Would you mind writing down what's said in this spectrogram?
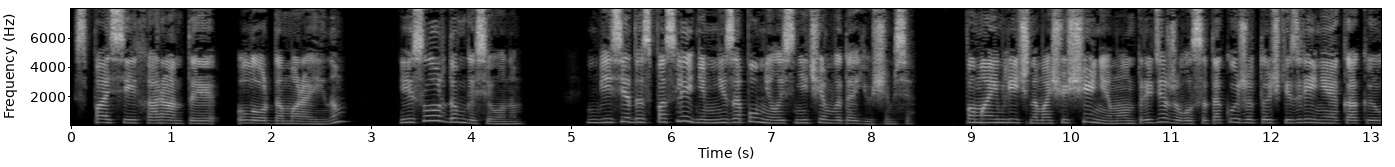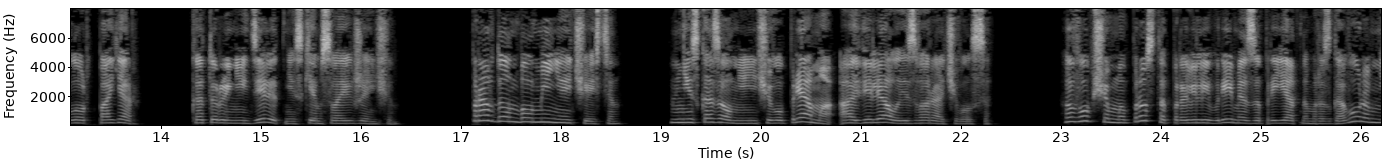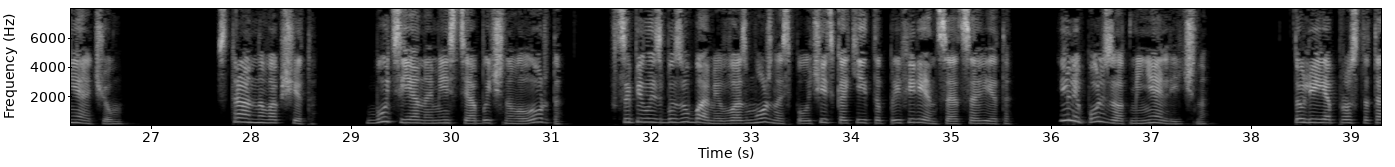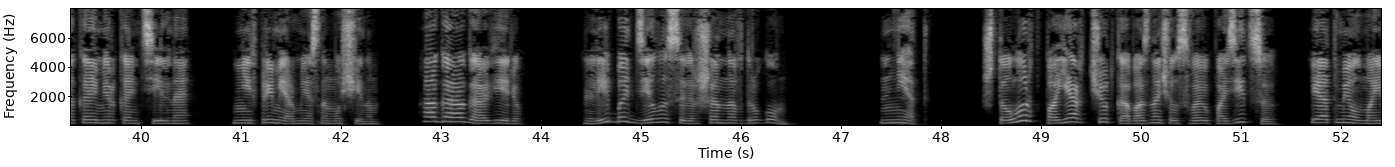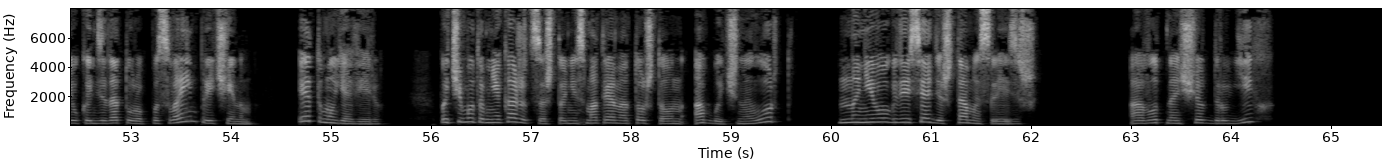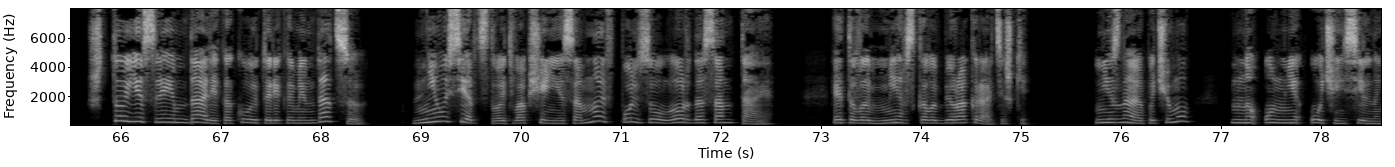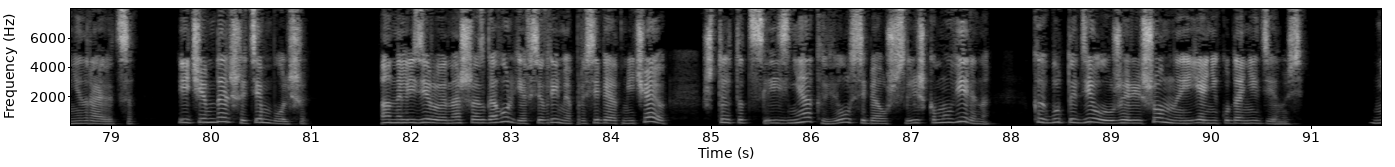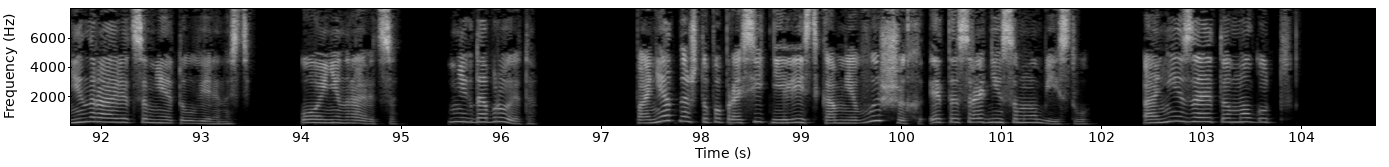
С пассией Харанты лордом Мараином и с лордом Гасионом. Беседа с последним не запомнилась ничем выдающимся. По моим личным ощущениям, он придерживался такой же точки зрения, как и лорд Паяр, который не делит ни с кем своих женщин. Правда, он был менее честен. Не сказал мне ничего прямо, а вилял и изворачивался. В общем, мы просто провели время за приятным разговором ни о чем. Странно вообще-то. Будь я на месте обычного лорда, вцепилась бы зубами в возможность получить какие-то преференции от совета или пользу от меня лично. То ли я просто такая меркантильная, не в пример местным мужчинам. Ага-ага, верю. Либо дело совершенно в другом. Нет, что лорд Паяр четко обозначил свою позицию и отмел мою кандидатуру по своим причинам, этому я верю. Почему-то мне кажется, что, несмотря на то, что он обычный лорд, на него где сядешь, там и слезешь. А вот насчет других... Что, если им дали какую-то рекомендацию не усердствовать в общении со мной в пользу лорда Сантая, этого мерзкого бюрократишки? Не знаю почему, но он мне очень сильно не нравится, и чем дальше, тем больше. Анализируя наш разговор, я все время про себя отмечаю, что этот слизняк вел себя уж слишком уверенно, как будто дело уже решенное, и я никуда не денусь. Не нравится мне эта уверенность. Ой, не нравится. Не к добру это. Понятно, что попросить не лезть ко мне высших – это сродни самоубийству. Они за это могут...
